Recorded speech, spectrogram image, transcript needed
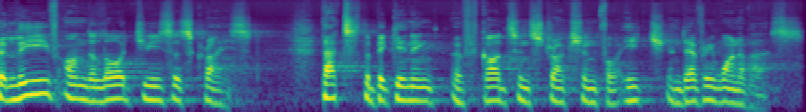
Believe on the Lord Jesus Christ. That's the beginning of God's instruction for each and every one of us.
